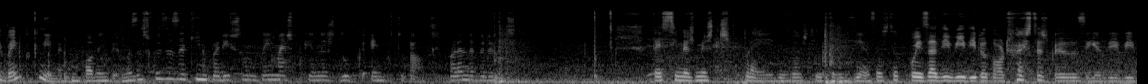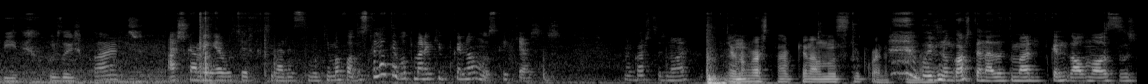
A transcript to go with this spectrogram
É bem pequenina, como podem ver, mas as coisas aqui em Paris são bem mais pequenas do que em Portugal. Agora anda a ver a vista. Tem assim mesmo estes prédios, ao estilo esta coisa a dividir, adoro estas coisas assim, a dividir os dois quartos. Acho que amanhã vou ter que tirar assim aqui uma foto. Se calhar até vou tomar aqui um pequeno almoço, o que é que achas? Não gostas, não é? Eu não gosto de tomar pequeno almoço no quarto. O Ivo não gosta nada de tomar pequenos almoços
